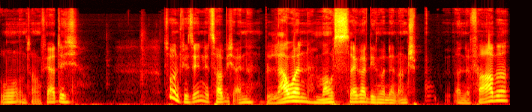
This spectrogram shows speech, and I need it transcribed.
So, und sagen fertig. So, und wir sehen, jetzt habe ich einen blauen Mauszeiger, den wir dann an, an der Farbe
